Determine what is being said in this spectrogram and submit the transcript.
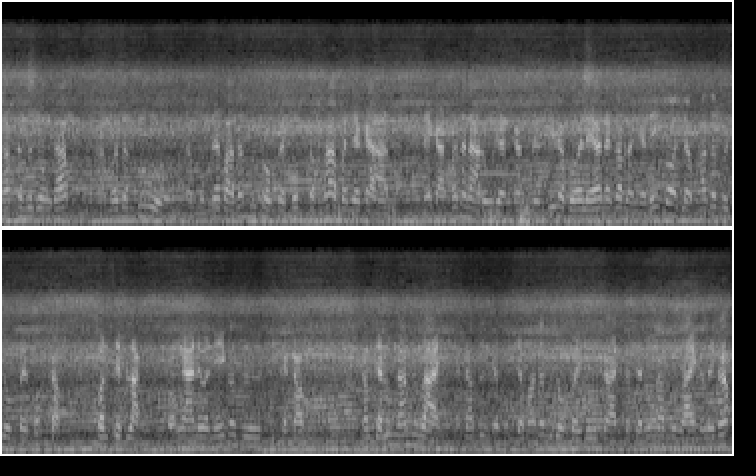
ครับท่านผู้ชมครับ มื่อสักครู่ผมได้พาท่านผู้ชมไปพบกับภาพบรรยากาศ ในการพัฒนาโรงเรียนกันเป็นที่เรียบร้อยแล้วนะครับหลังจากนี้ก็จะพาท่านผู้ชมไปพบกับคอนเซปต์หลักของงานในวันนี้ก็คือกิจกรรมกำจัดลูกน้ำยุงลายนะครับซึ่งเดี๋ยวผมจะพาท่านผู้ชมไปดูการกำจัดลูกน้ำยุงลายกันเลยครับ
